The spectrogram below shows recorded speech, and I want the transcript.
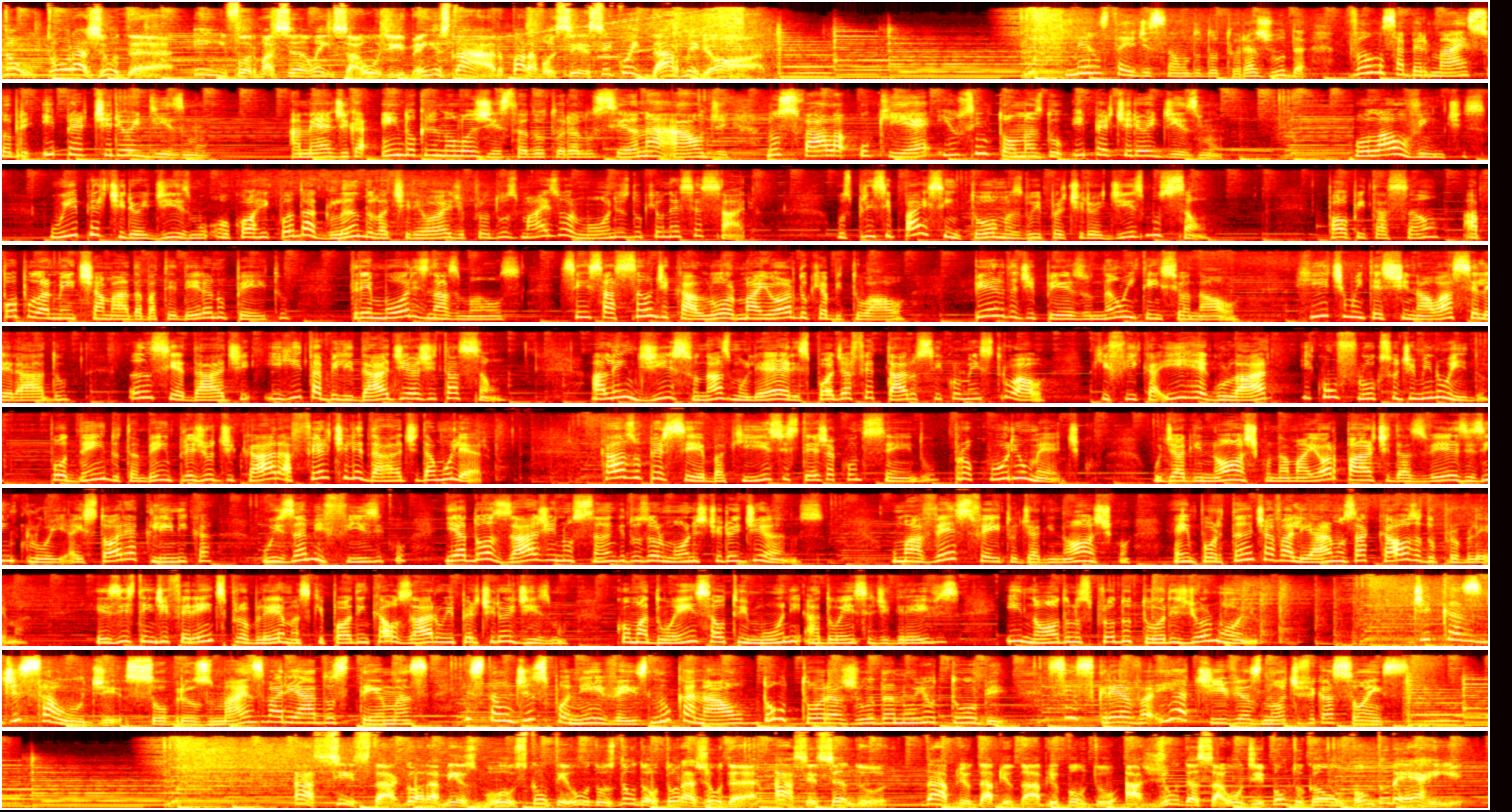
Doutor Ajuda. Informação em saúde e bem-estar para você se cuidar melhor. Nesta edição do Doutor Ajuda, vamos saber mais sobre hipertireoidismo. A médica endocrinologista doutora Luciana Aldi nos fala o que é e os sintomas do hipertireoidismo. Olá, ouvintes! O hipertireoidismo ocorre quando a glândula tireoide produz mais hormônios do que o necessário. Os principais sintomas do hipertireoidismo são palpitação, a popularmente chamada batedeira no peito, tremores nas mãos, sensação de calor maior do que habitual, perda de peso não intencional, ritmo intestinal acelerado, ansiedade, irritabilidade e agitação. Além disso, nas mulheres pode afetar o ciclo menstrual, que fica irregular e com fluxo diminuído podendo também prejudicar a fertilidade da mulher. Caso perceba que isso esteja acontecendo, procure um médico. O diagnóstico, na maior parte das vezes, inclui a história clínica, o exame físico e a dosagem no sangue dos hormônios tiroidianos. Uma vez feito o diagnóstico, é importante avaliarmos a causa do problema. Existem diferentes problemas que podem causar o hipertiroidismo, como a doença autoimune, a doença de Graves e nódulos produtores de hormônio. Dicas de saúde sobre os mais variados temas estão disponíveis no canal Doutor Ajuda no YouTube. Se inscreva e ative as notificações. Assista agora mesmo os conteúdos do Doutor Ajuda acessando www.ajudasaude.com.br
